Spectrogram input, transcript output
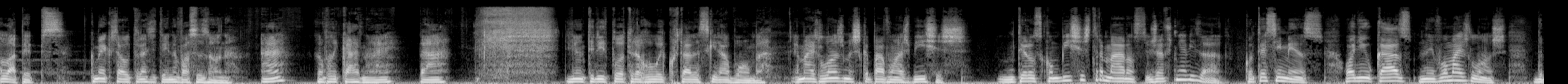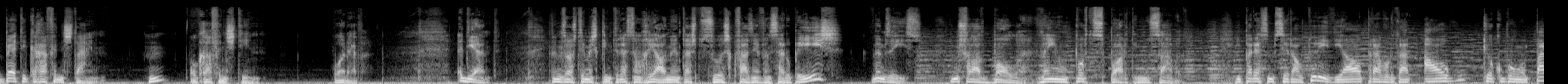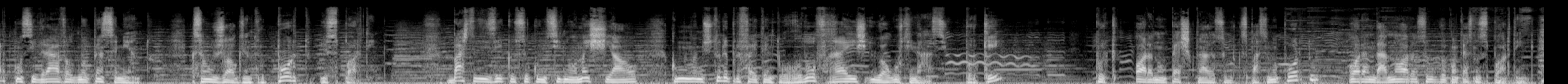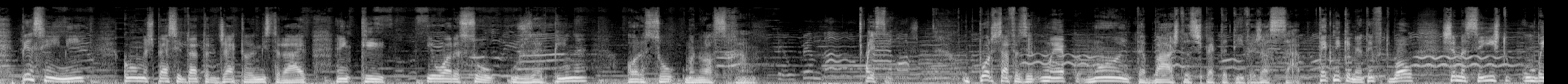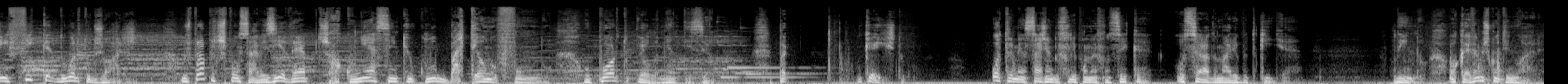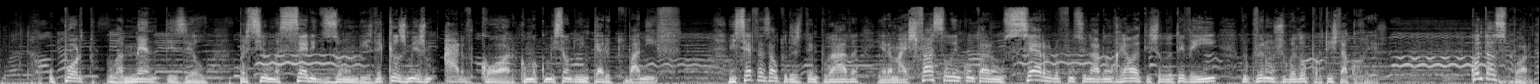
Olá, Peps. Como é que está o trânsito aí na vossa zona? Hã? Complicado, não é? Pá. Deviam ter ido pela outra rua e cortado a seguir à bomba. É mais longe, mas escapavam às bichas. Meteram-se com bichas, tramaram-se. Eu já vos tinha avisado. Acontece imenso. Olhem o caso, nem vou mais longe, de Betty Grafenstein. Hum? Ou Grafenstein. Whatever. Adiante. Vamos aos temas que interessam realmente às pessoas que fazem avançar o país? Vamos a isso. Vamos falar de bola. Vem um Porto Sporting no sábado. E parece-me ser a altura ideal para abordar algo que ocupa uma parte considerável do meu pensamento, que são os jogos entre o Porto e o Sporting. Basta dizer que eu sou conhecido no Ameixial como uma mistura perfeita entre o Rodolfo Reis e o Augusto Inácio. Porquê? Porque ora não pesco nada sobre o que se passa no Porto, ora anda à nora sobre o que acontece no Sporting. Pensem em mim como uma espécie de Dr. Jekyll e Mr. Hyde em que eu ora sou o José de Pina, ora sou o Manuel Serrão. É assim, o Porto está a fazer uma época muito abaixo das expectativas, já se sabe. Tecnicamente, em futebol, chama-se isto um Benfica do Arthur Jorge. Os próprios responsáveis e adeptos reconhecem que o clube bateu no fundo. O Porto, eu lamento dizê-lo. Para... O que é isto? Outra mensagem do Filipe Homem Fonseca? Ou será do Mário Botequilha? Lindo. Ok, vamos continuar. O Porto, lamento dizê-lo, parecia uma série de zombies, daqueles mesmo hardcore, como a comissão do inquérito de Banif. Em certas alturas da temporada, era mais fácil encontrar um cérebro a funcionar num reality show da TVI do que ver um jogador portista a correr. Quanto ao Sport,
